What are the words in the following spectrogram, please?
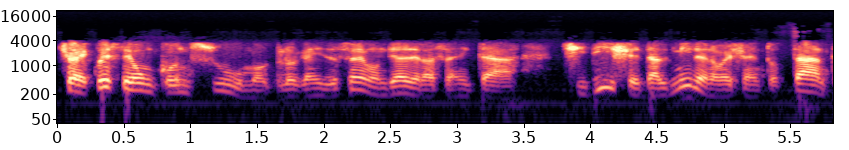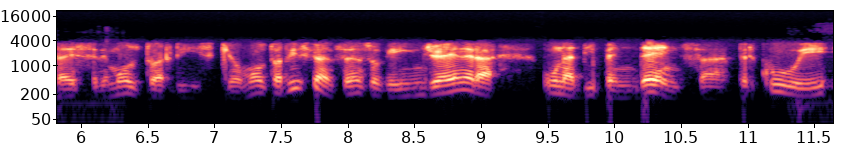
Cioè questo è un consumo che l'Organizzazione Mondiale della Sanità ci dice dal 1980 essere molto a rischio, molto a rischio nel senso che ingenera una dipendenza, per cui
